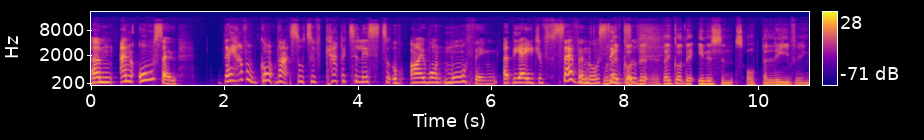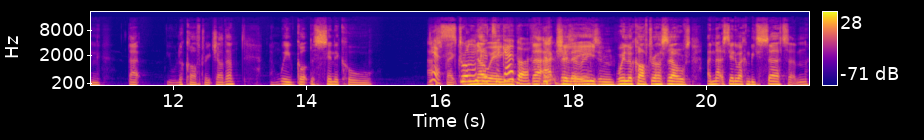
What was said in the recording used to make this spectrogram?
Um, and also, they haven't got that sort of capitalist sort of I want more thing at the age of seven or Well, six. they've got or- the they've got the innocence of believing that you look after each other, and we've got the cynical. Yeah, aspect of stronger together. That There's a actually we look after ourselves, and that's the only way I can be certain.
